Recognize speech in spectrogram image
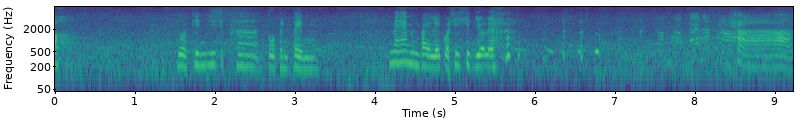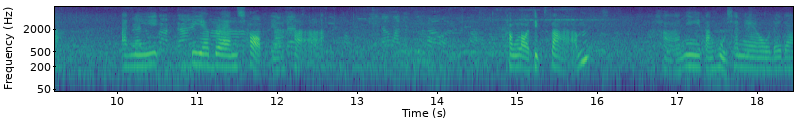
อ๋อเบอร์กินยี่สิบห้าตัวเป็นๆ แม่มันใบเล็กกว่าที่คิดเยอะเลย สอบถามได้นะคะค่ะ อันนี้เบียร์แบรนด์ช็อปนะคะหน้าร้านอยู่ที่ทองหล่อค่ะทองหล่อสิบสามนะคะ นี่ต่างหูชาแนลใด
